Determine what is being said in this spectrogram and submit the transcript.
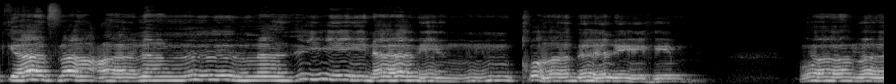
كذلك فعل الذين من قبلهم وما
